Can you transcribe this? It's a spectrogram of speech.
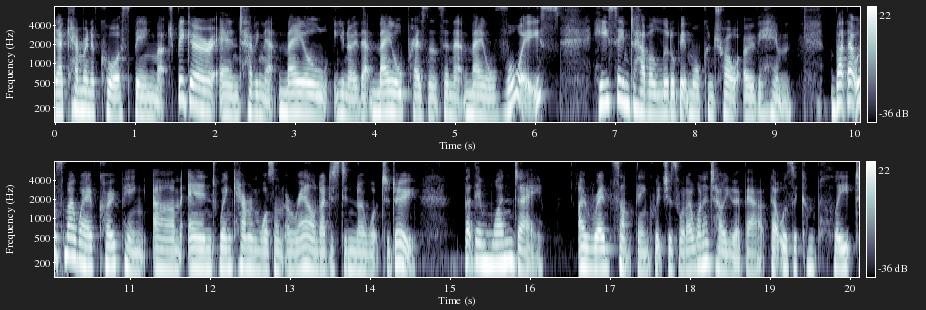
Now, Cameron, of course, being much bigger and having that male, you know, that male presence and that male voice, he seemed to have a little bit more control over him. But that was my way of coping. Um, and when Cameron wasn't around, I just didn't know what to do. But then one day, I read something, which is what I want to tell you about, that was a complete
